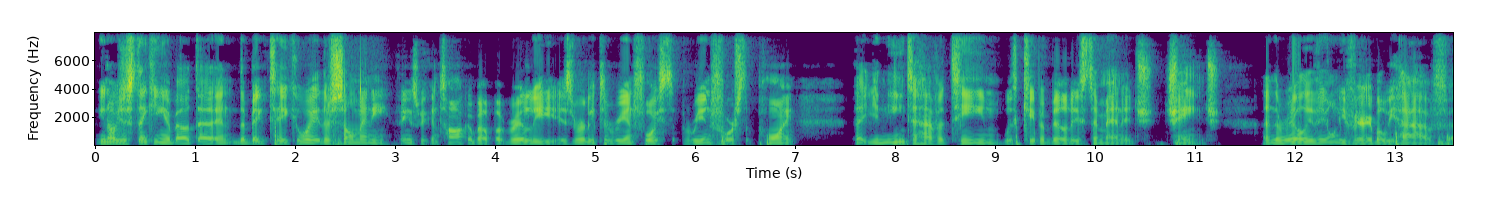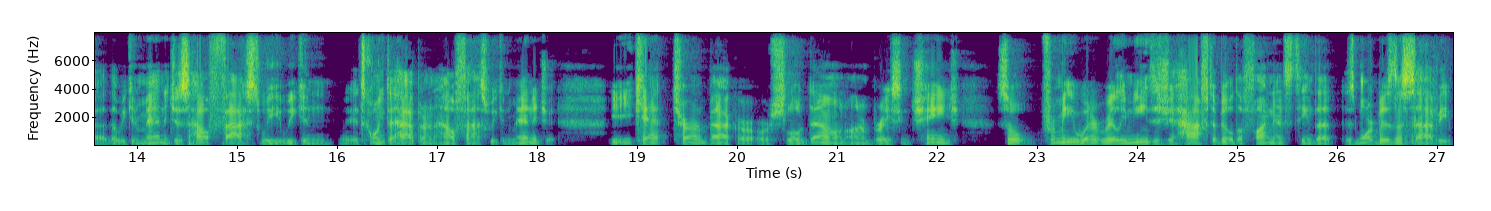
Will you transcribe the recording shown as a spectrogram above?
you know, just thinking about that, and the big takeaway. There's so many things we can talk about, but really is really to reinforce reinforce the point that you need to have a team with capabilities to manage change. And the really the only variable we have uh, that we can manage is how fast we we can it's going to happen and how fast we can manage it. You, you can't turn back or, or slow down on embracing change. So for me, what it really means is you have to build a finance team that is more business savvy,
